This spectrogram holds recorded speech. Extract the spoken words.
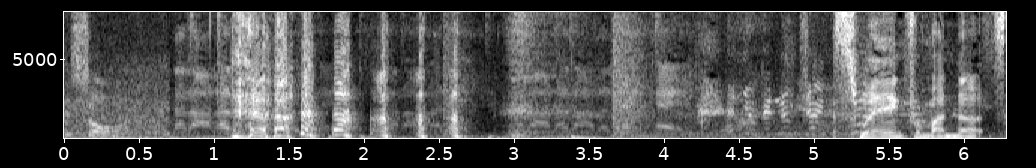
it's on. Swing for my nuts.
